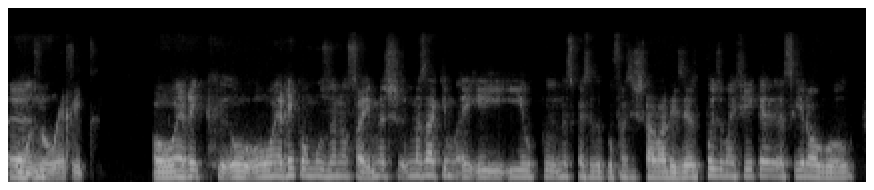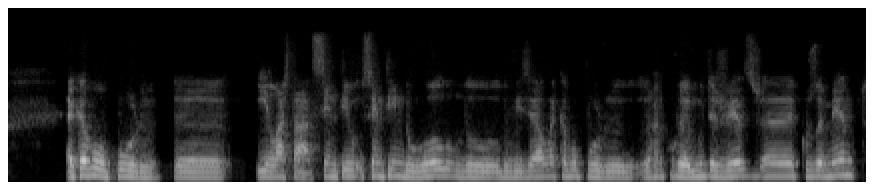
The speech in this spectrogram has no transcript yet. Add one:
Uh, ou o Henrique. Ou o Henrique, ou, ou o Henrique ou o Musa, não sei, mas, mas há aqui, e, e, e, na sequência do que o Francisco estava a dizer, depois o Benfica, a seguir ao golo, acabou por, uh, e lá está, sentiu, sentindo o golo do, do Vizela, acabou por eh, recorrer muitas vezes a cruzamento,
